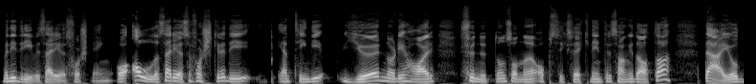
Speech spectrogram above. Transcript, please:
men de driver seriøs forskning. Og alle seriøse forskere, de, en ting de gjør når de har funnet noen sånne oppsiktsvekkende interessante data, det er jo å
